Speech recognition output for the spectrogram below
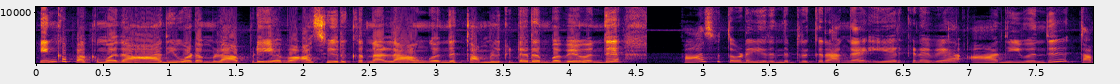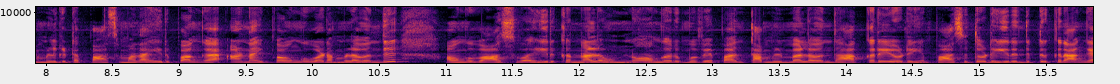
இங்கே பார்க்கும்போது ஆதி உடம்புல அப்படியே வாசு இருக்கிறனால அவங்க வந்து தமிழ்கிட்ட ரொம்பவே வந்து பாசத்தோடு இருந்துட்டு இருக்கிறாங்க ஏற்கனவே ஆதி வந்து தமிழ்கிட்ட பாசமாக தான் இருப்பாங்க. ஆனால் இப்போ அவங்க உடம்புல வந்து அவங்க வாசுவாக இருக்கிறனால இன்னும் அவங்க ரொம்பவே ப தமிழ் மேலே வந்து அக்கறையோடையும் பாசத்தோடு இருந்துட்டு இருக்கிறாங்க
